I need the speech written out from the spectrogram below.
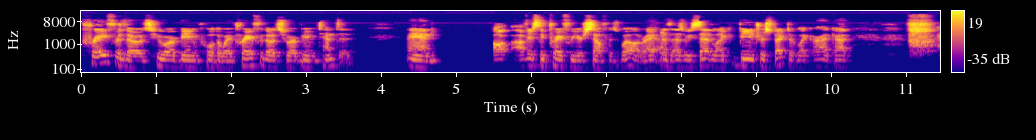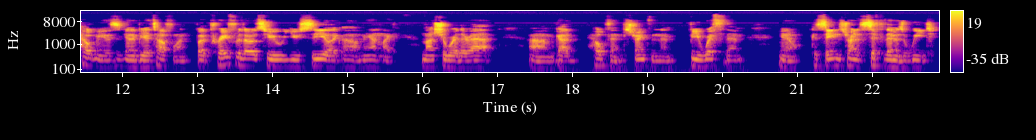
pray for those who are being pulled away. Pray for those who are being tempted. And obviously pray for yourself as well, right? As, as we said, like be introspective, like, all right, God, help me. This is going to be a tough one. But pray for those who you see like, oh man, like, I'm not sure where they're at. Um, God, help them, strengthen them, be with them, you know, because Satan's trying to sift them as wheat,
